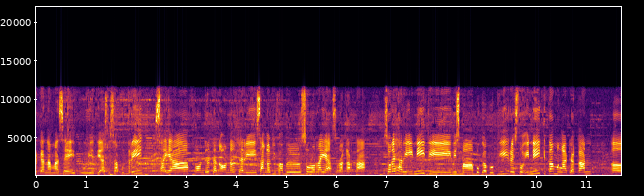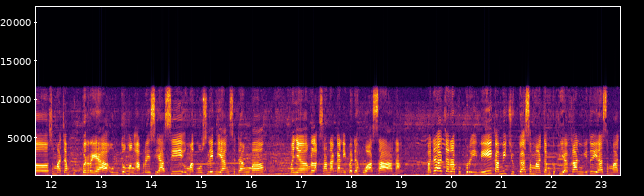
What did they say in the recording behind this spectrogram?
Perkenalkan nama saya Ibu Yeti Asisa Putri. Saya founder dan owner dari Sanggar Difabel Solo Raya, Surakarta. Sore hari ini di Wisma Boga Bogi, resto ini kita mengadakan uh, semacam bukber ya untuk mengapresiasi umat muslim yang sedang me melaksanakan ibadah puasa. Nah, pada acara bukber ini kami juga semacam kebiakan gitu ya, semacam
